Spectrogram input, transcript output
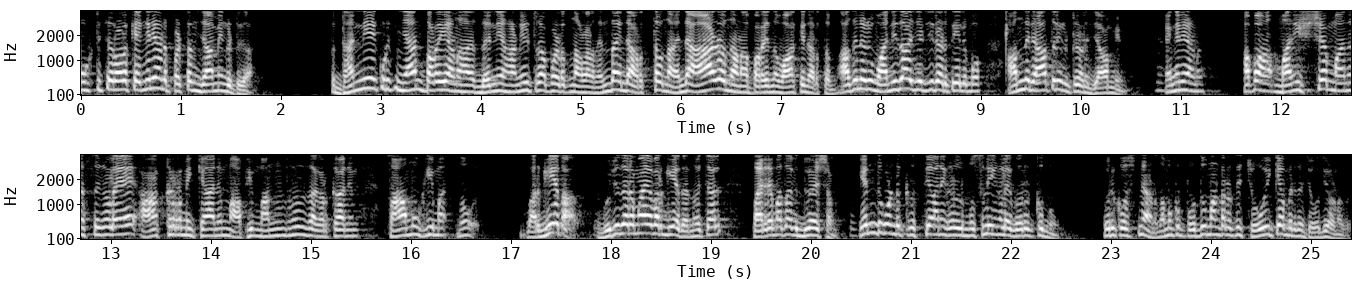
മോഷ്ടിച്ച ഒരാൾക്ക് എങ്ങനെയാണ് പെട്ടെന്ന് ജാമ്യം കിട്ടുക? ഇപ്പം ധന്യയെക്കുറിച്ച് ഞാൻ പറയുകയാണ് ധന്യ ഹണി ട്രാപ്പ് നടത്തുന്ന ആളാണ്. എന്താ അതിന്റെ അർത്ഥം എന്നാണ്? എന്റെ ആഴം എന്നാണ് പറയുന്ന വാക്കിന്റെ അർത്ഥം. അതിനൊരു വനിതാ ജഡ്ജിയുടെ അടുത്ത് ചെല്ലുമ്പോൾ അന്ന് രാത്രി കിട്ടുകയാണ് ജാമ്യം. എങ്ങനെയാണ്? അപ്പോൾ മനുഷ്യ മനസ്സുകളെ ആക്രമിക്കാനും അഭിമന്ത്രത തകർക്കാനും സാമൂഹ്യ വർഗീയത ഗുരുതരമായ വർഗീയത എന്ന് വെച്ചാൽ പരമത വിദ്വേഷം. എന്തുകൊണ്ട് ക്രിസ്ത്യാനികൾ മുസ്ലിങ്ങളെ വെറുക്കുന്നു? ഒരു ക്വസ്റ്റ്യനാണ് നമുക്ക് പൊതുമണ്ഡലത്തിൽ ചോദിക്കാൻ പറ്റുന്ന ചോദ്യമാണത്.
